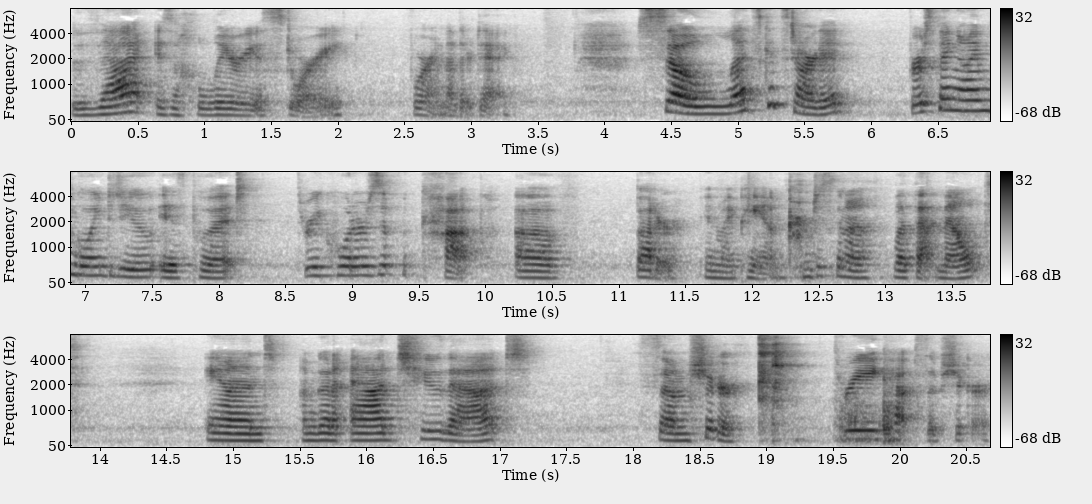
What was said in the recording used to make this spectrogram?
That is a hilarious story for another day. So let's get started. First thing I'm going to do is put three quarters of a cup of butter in my pan. I'm just gonna let that melt. And I'm gonna add to that some sugar, three cups of sugar.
